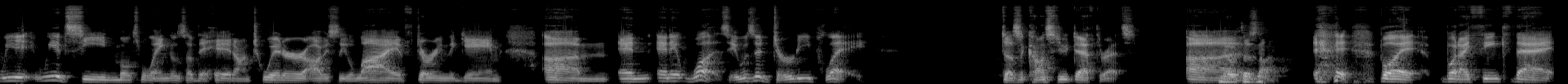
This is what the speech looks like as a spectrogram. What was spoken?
we we had seen multiple angles of the hit on Twitter, obviously live during the game, um, and and it was it was a dirty play doesn't constitute death threats. Uh, no, it does not. but but I think that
